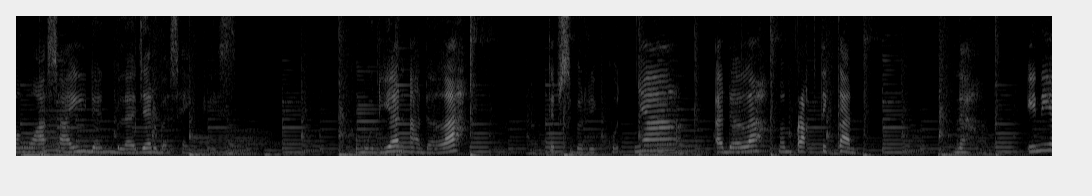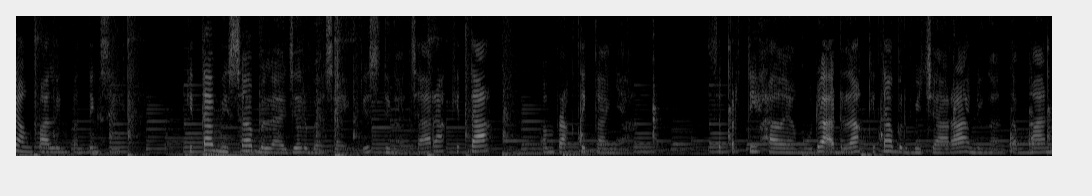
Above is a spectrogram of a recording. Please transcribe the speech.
menguasai dan belajar bahasa Inggris. Kemudian adalah tips berikutnya adalah mempraktikkan. Nah, ini yang paling penting sih. Kita bisa belajar bahasa Inggris dengan cara kita mempraktikannya seperti hal yang mudah adalah kita berbicara dengan teman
